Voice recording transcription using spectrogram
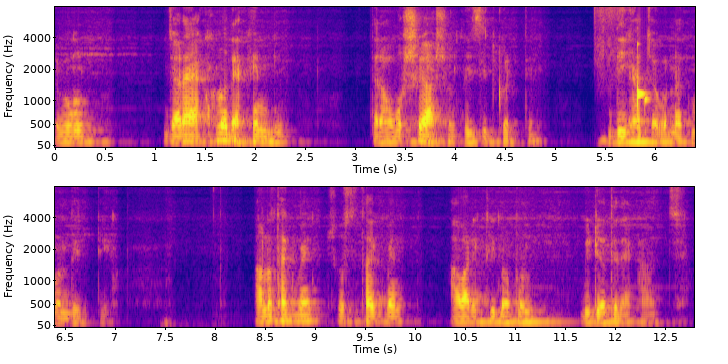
এবং যারা এখনও দেখেননি তারা অবশ্যই আসুন ভিজিট করতে। দীঘার জগন্নাথ মন্দিরটি। ভালো থাকবেন, সুস্থ থাকবেন। আবার একটি নতুন ভিডিওতে দেখা হচ্ছে।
